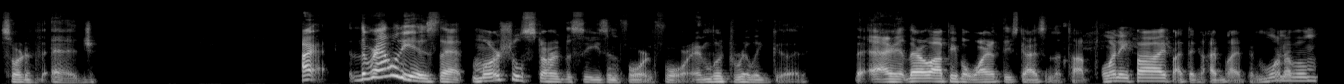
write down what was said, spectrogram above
sort of edge. I the reality is that Marshall started the season four and four and looked really good. I there are a lot of people. Why aren't these guys in the top twenty-five? I think I might have been one of them.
